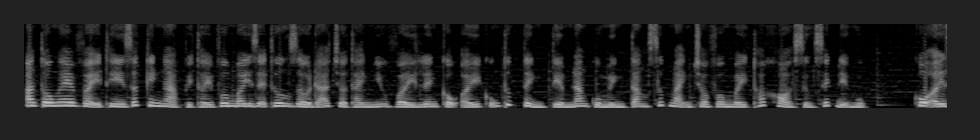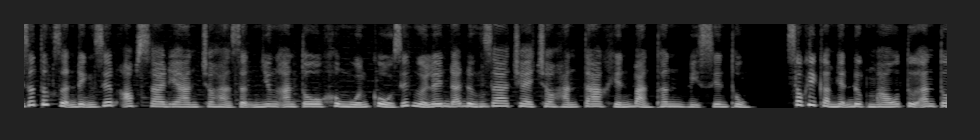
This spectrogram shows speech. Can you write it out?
Anto nghe vậy thì rất kinh ngạc vì thấy Vermey dễ thương giờ đã trở thành như vậy lên cậu ấy cũng thức tỉnh, tiềm năng của mình tăng sức mạnh cho Vermey thoát khỏi xiềng xích địa ngục. Cô ấy rất tức giận định giết Obsidian cho hả giận nhưng Anto không muốn cổ giết người lên đã đứng ra che cho hắn ta khiến bản thân bị xiên thủng. Sau khi cảm nhận được máu từ Anto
